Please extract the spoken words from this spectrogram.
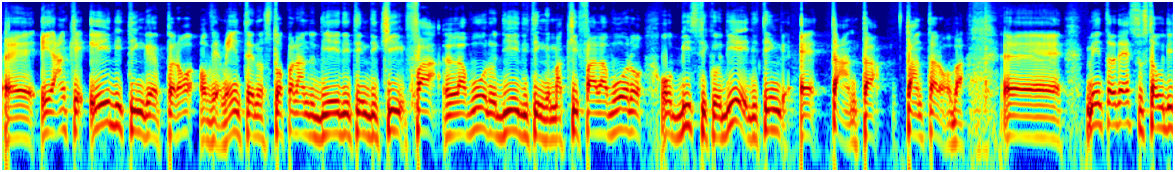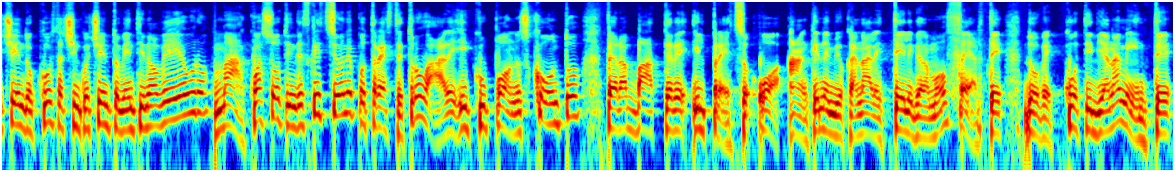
eh, e anche editing però ovviamente non sto parlando di editing di chi fa lavoro di editing ma chi fa lavoro hobbistico di editing è tanta tanta roba. Eh, mentre adesso stavo dicendo costa 529 euro ma qua sotto in descrizione potreste trovare il coupon sconto per abbattere il prezzo o anche nel mio canale telegram offerte dove quotidianamente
